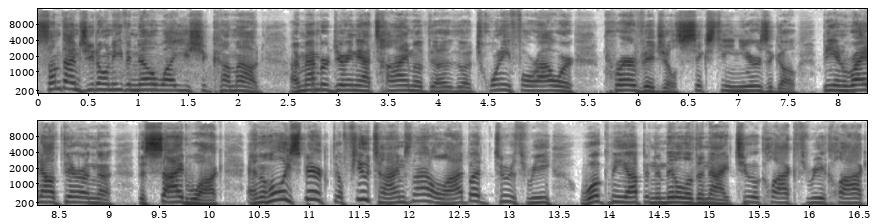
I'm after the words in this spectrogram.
Sometimes you don't even know why you should come out. I remember during that time of the, the 24 hour prayer vigil 16 years ago, being right out there on the, the sidewalk, and the Holy Spirit, a few times, not a lot, but two or three, woke me up in the middle of the night, two o'clock, three o'clock,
